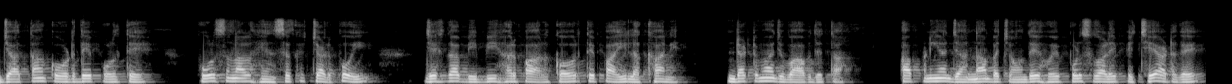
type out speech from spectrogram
ਜਾਤਾਂ ਕੋਟ ਦੇ ਪੁਲ ਤੇ ਪੁਲਿਸ ਨਾਲ ਹਿੰਸਕ ਝੜਪ ਹੋਈ, ਜਿਸ ਦਾ ਬੀਬੀ ਹਰਪਾਲ ਕੌਰ ਤੇ ਭਾਈ ਲੱਖਾ ਨੇ ਡਟਵਾਂ ਜਵਾਬ ਦਿੱਤਾ। ਆਪਣੀਆਂ ਜਾਨਾਂ ਬਚਾਉਂਦੇ ਹੋਏ ਪੁਲਿਸ ਵਾਲੇ ਪਿੱਛੇ ਹਟ ਗਏ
